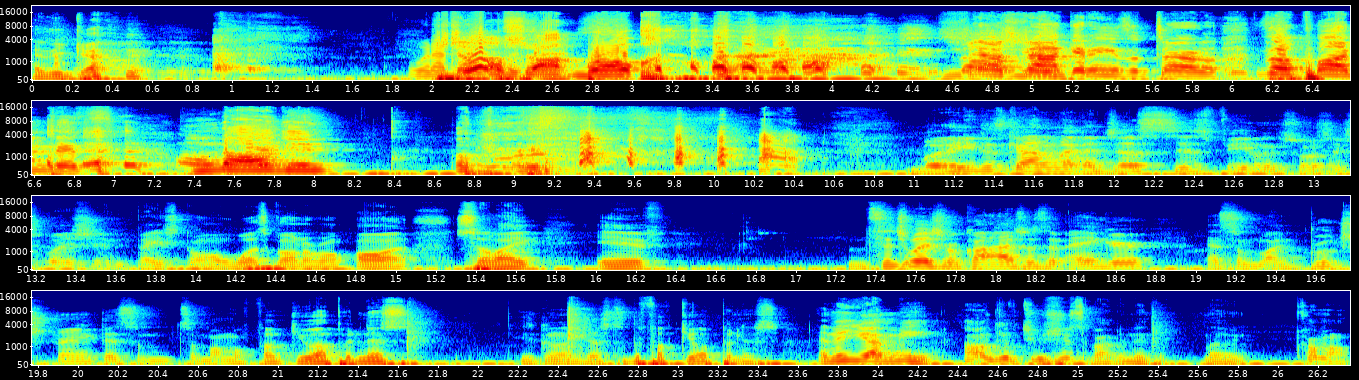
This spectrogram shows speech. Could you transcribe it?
and he got What I don't shock, bro. Shell shock and he's a turtle. The pundit. Oh, Noggin. But he just kind of like adjusts his feelings for a situation based on what's going on. So like if the situation requires some anger and some like brute strength and some some I'm gonna fuck you up in this, he's gonna adjust to the fuck you up in this. And then you got me. I don't give two shits about anything. Like, come on.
